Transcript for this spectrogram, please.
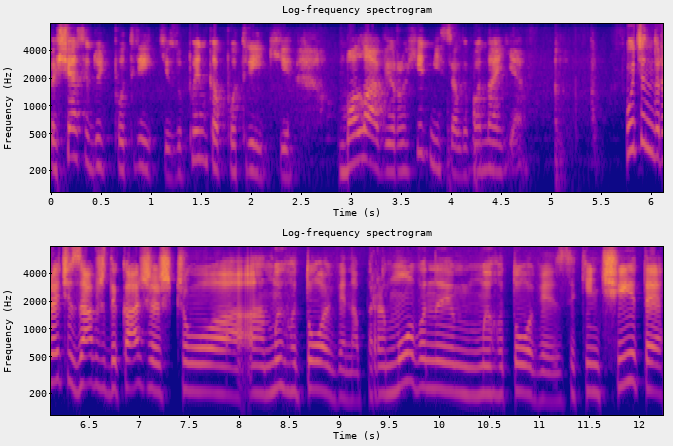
весь час ідуть по трійки, зупинка по трійки. Мала вірогідність, але вона є. Путін, до речі, завжди каже, що е, ми готові на перемовини, ми готові закінчити.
